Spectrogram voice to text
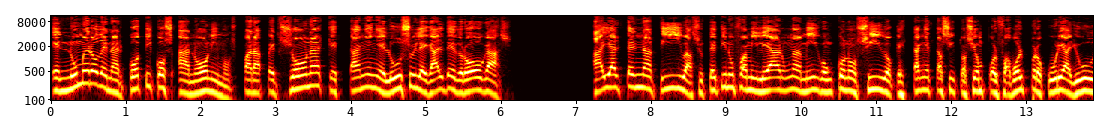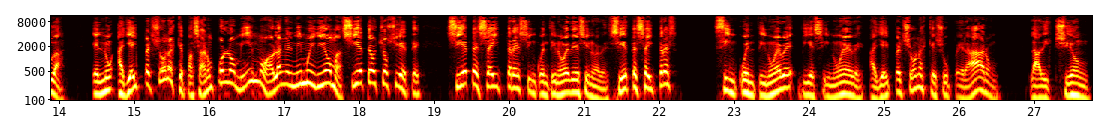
El número de narcóticos anónimos para personas que están en el uso ilegal de drogas. Hay alternativas. Si usted tiene un familiar, un amigo, un conocido que está en esta situación, por favor procure ayuda. allí hay personas que pasaron por lo mismo, hablan el mismo idioma. 787-763-5919. 763-5919. Allí hay personas que superaron la adicción.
